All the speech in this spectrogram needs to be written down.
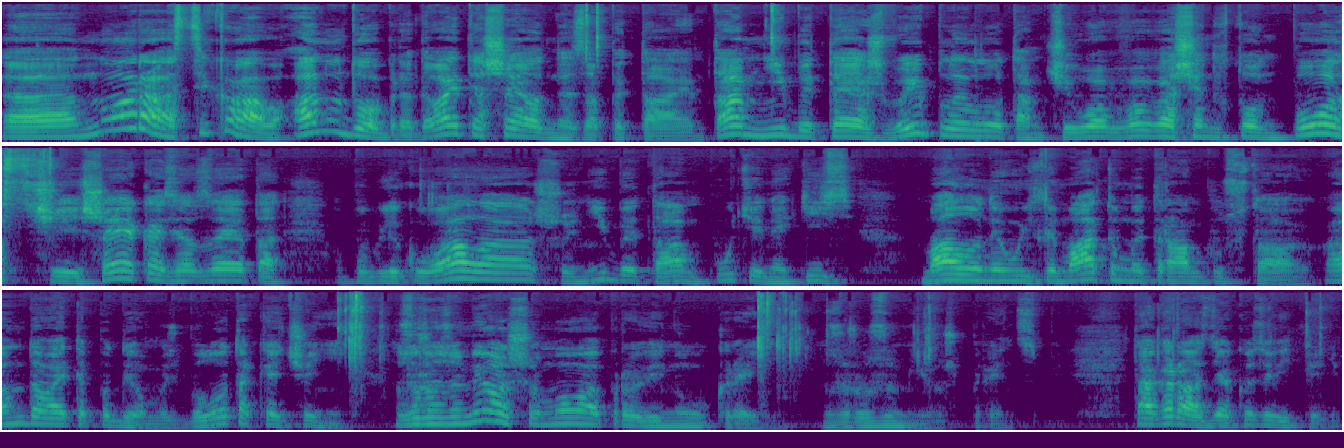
Е, ну, раз, цікаво. А ну добре, давайте ще одне запитаємо. Там ніби теж виплило, там, чи Вашингтон Пост, чи ще якась газета опублікувала, що ніби там Путін якийсь мало не ультиматуми Трампу ставив. А ну давайте подивимось, було таке чи ні. Зрозуміло, що мова про війну в Україні. Зрозуміло ж, в принципі. Так, раз, дякую за відповіді.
